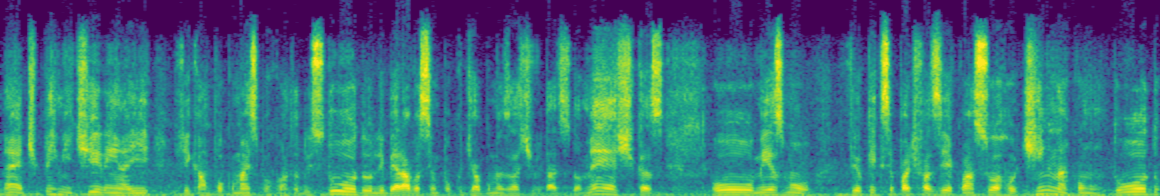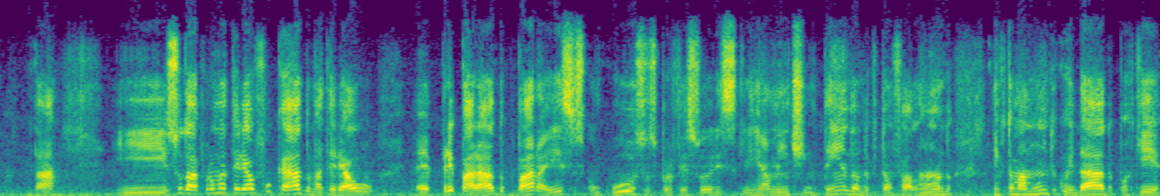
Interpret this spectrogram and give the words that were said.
né, te permitirem aí ficar um pouco mais por conta do estudo, liberar você um pouco de algumas atividades domésticas, ou mesmo ver o que, que você pode fazer com a sua rotina como um todo, tá? E estudar por um material focado, material é, preparado para esses concursos, professores que realmente entendam do que estão falando. Tem que tomar muito cuidado, porque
